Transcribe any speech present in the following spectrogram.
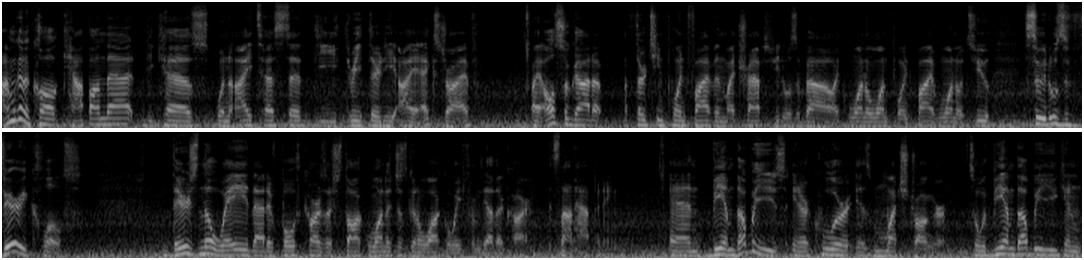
I'm gonna call cap on that because when I tested the 330i xDrive, I also got a, a 13.5 and my trap speed was about like 101.5, 102. So it was very close. There's no way that if both cars are stock, one is just gonna walk away from the other car. It's not happening and BMW's intercooler is much stronger. So with BMW, you can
